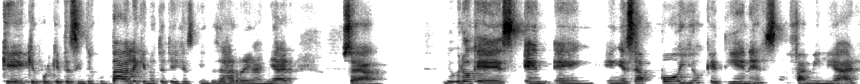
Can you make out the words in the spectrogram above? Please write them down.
que, que por qué te sientes culpable, que no te tienes y empiezas a regañar. O sea, yo creo que es en, en, en ese apoyo que tienes familiar,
